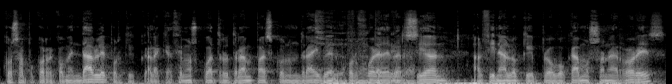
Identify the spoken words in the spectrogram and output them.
cosa poco recomendable porque a la que hacemos cuatro trampas con un driver por fuera de versión, al final lo que provocamos son errores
